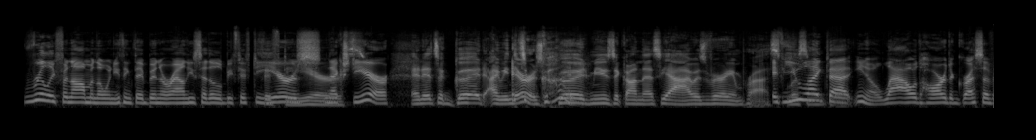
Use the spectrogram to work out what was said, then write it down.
really phenomenal when you think they've been around. You said it'll be 50, 50 years, years. next year. And it's a good. I mean, It's there is good. good. music on this. Yeah, I was very impressed. if you like that, it. you know, loud, hard, aggressive,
